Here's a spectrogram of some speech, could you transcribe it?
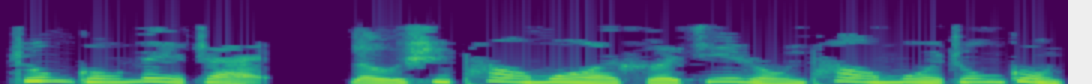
中共内债、楼市泡沫和金融泡沫。中共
